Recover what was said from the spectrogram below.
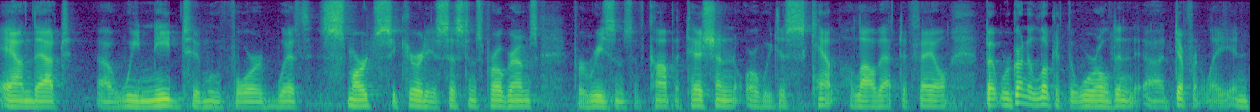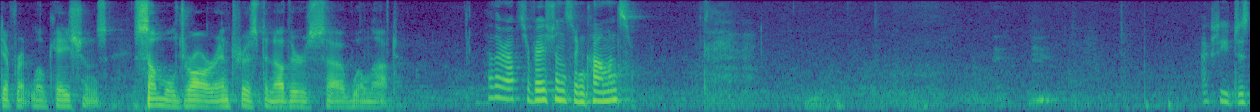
and that uh, we need to move forward with smart security assistance programs for reasons of competition, or we just can't allow that to fail. But we're going to look at the world in, uh, differently in different locations. Some will draw our interest and others uh, will not. Other observations and comments? Actually, just,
